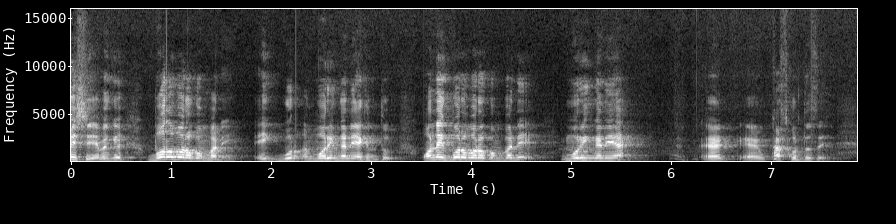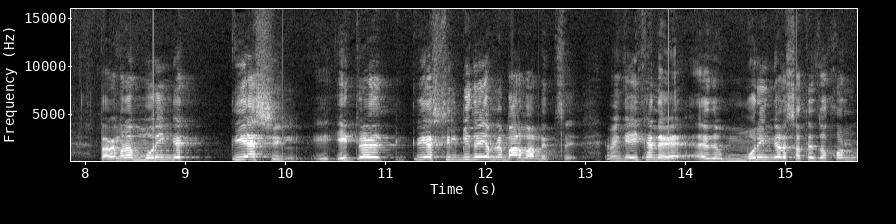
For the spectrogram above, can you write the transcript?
বেশি? এবং কি বড় বড় কোম্পানি, এই মরিঙ্গা নিয়ে কিন্তু অনেক বড় বড় কোম্পানি মোরিঙ্গা নিয়ে কাজ করতেছে। তার মানে মোরিঙ্গা ক্রিয়াশীল। এই- এইটা ক্রিয়াশীল বিদায় আপনি বারবার দিচ্ছে। এবং এইখানে মরিঙ্গার সাথে যখন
